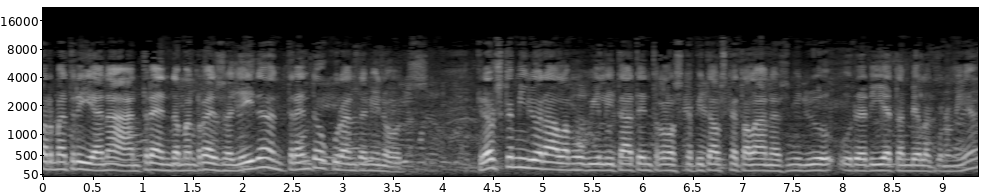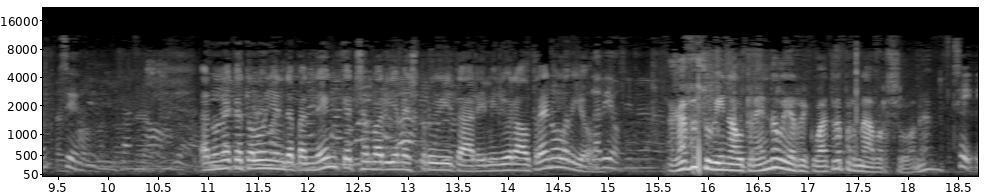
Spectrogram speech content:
permetria anar en tren de Manresa a Lleida en 30 o 40 minuts. Creus que millorar la mobilitat entre les capitals catalanes milloraria també l'economia? sí, En una Catalunya independent, què et semblaria més prioritari, millorar el tren o l'avió? l'avió. Agafa sovint el tren de l'R4 per anar a Barcelona? Sí,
